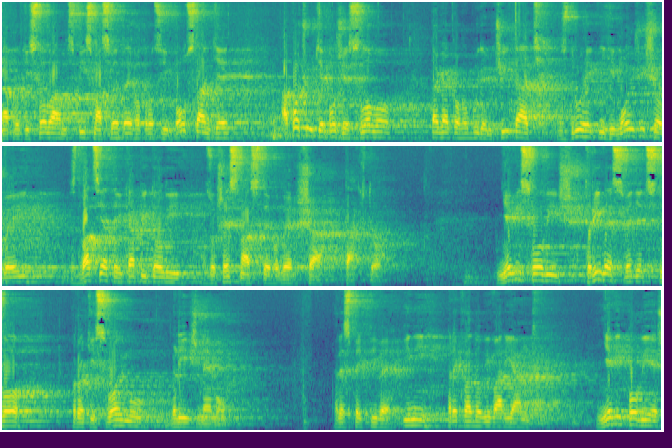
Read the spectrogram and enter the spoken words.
naproti slovám z písma svätého prosím povstante a počujte Božie slovo, tak ako ho budem čítať z druhej knihy Mojžišovej z 20. kapitoly zo 16. verša takto. Nevyslovíš krivé svedectvo proti svojmu blížnemu. Respektíve iný prekladový variant. Nevypovieš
